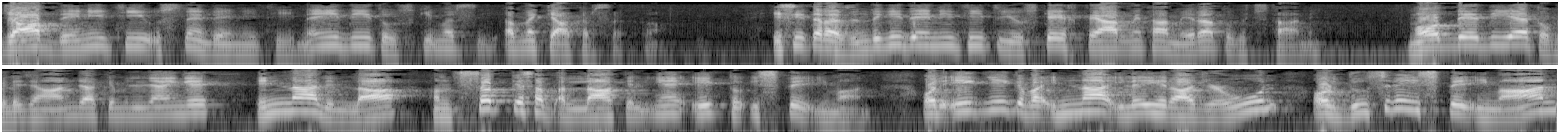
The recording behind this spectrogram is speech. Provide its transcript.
جاب دینی تھی، اس نے دینی تھی، نہیں دی تو اس کی مرضی۔ اب میں کیا کر سکتا ہوں؟ اسی طرح زندگی دینی تھی تو یہ اس کے اختیار میں تھا، میرا تو کچھ تھا نہیں۔ موت دے دی ہے تو اگلے جہان جا کے مل جائیں گے۔ انا للہ ہم سب کے سب اللہ کے لیے ایک تو اس پہ ایمان۔ اور ایک یہ کہ وہ انا الہ راجعون، اور دوسرے اس پہ ایمان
